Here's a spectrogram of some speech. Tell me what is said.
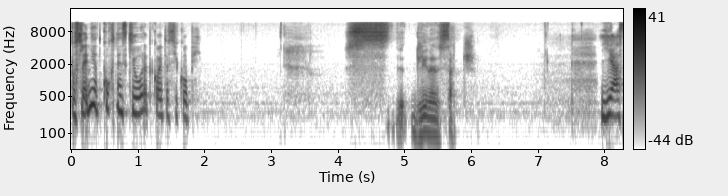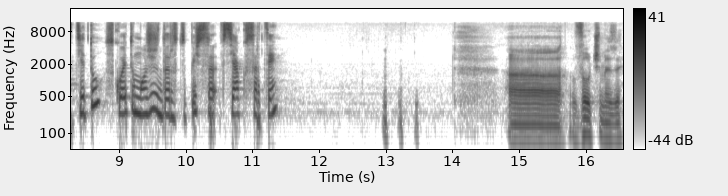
Последният кухненски уред, който си купи? Глинен сач. Ястието, с което можеш да разтопиш всяко сърце? А, вълче мезе.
